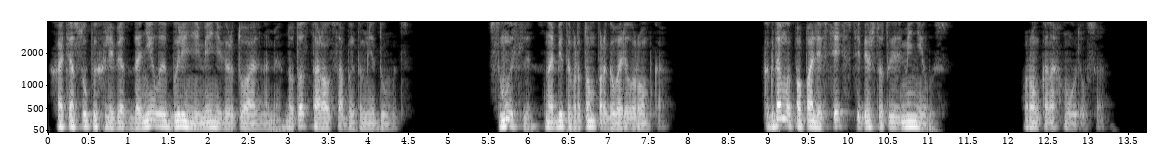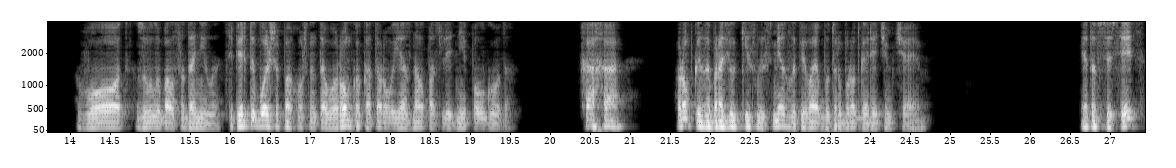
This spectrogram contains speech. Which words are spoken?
Хотя суп и хлебец Данилы были не менее виртуальными, но тот старался об этом не думать. «В смысле?» – с набитым ртом проговорил Ромка. Когда мы попали в сеть, в тебе что-то изменилось. Ромка нахмурился. «Вот», – заулыбался Данила, – «теперь ты больше похож на того Ромка, которого я знал последние полгода». «Ха-ха!» – Ромка изобразил кислый смех, запивая бутерброд горячим чаем. «Это все сеть?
